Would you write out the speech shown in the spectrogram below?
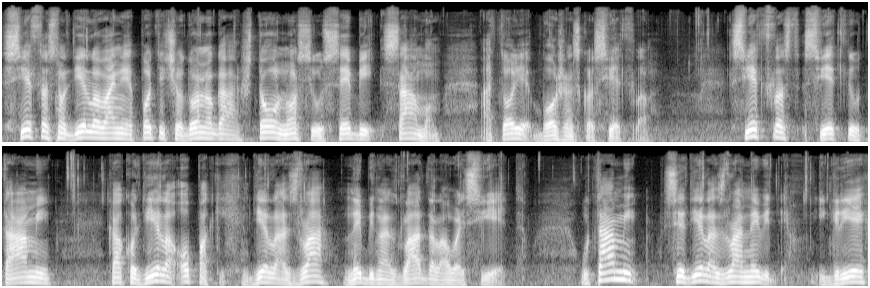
svjetlosno djelovanje potiče od onoga što on nosi u sebi samom, a to je božansko svjetlo. Svjetlost svijetli u tami, kako dijela opakih, dijela zla ne bi nas vladala ovaj svijet. U tami se dijela zla ne vide i grijeh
